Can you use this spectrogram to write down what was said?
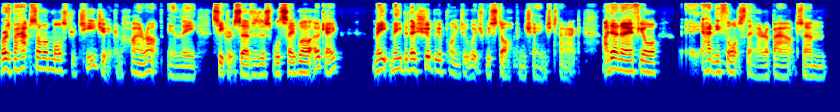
Whereas perhaps someone more strategic and higher up in the secret services will say, well, okay, may- maybe there should be a point at which we stop and change tack. I don't know if you're had any thoughts there about um,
